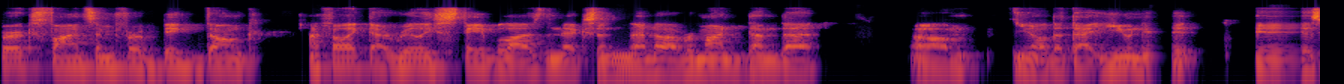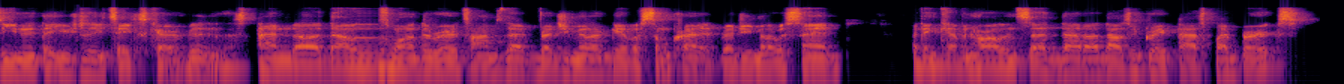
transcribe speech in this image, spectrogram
Burks finds him for a big dunk. I felt like that really stabilized the Knicks and, and uh, reminded them that, um, you know, that that unit is a unit that usually takes care of business. And uh, that was one of the rare times that Reggie Miller gave us some credit. Reggie Miller was saying, I think Kevin Harlan said that uh, that was a great pass by Burks.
